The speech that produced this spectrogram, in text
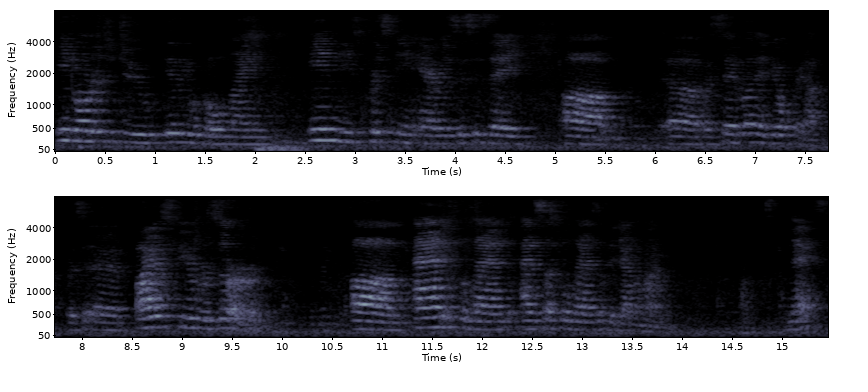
in order to do illegal gold mining in these pristine areas. This is a um, uh, uh, biosphere reserve, um, and it's the land, ancestral lands of the Yanomami. Next.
